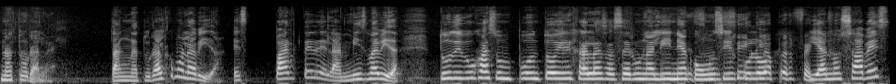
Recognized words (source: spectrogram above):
natural, Natural. tan natural como la vida, es parte de la misma vida. Tú dibujas un punto y jalas a hacer una línea Es con un, un círculo y ya no sabes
